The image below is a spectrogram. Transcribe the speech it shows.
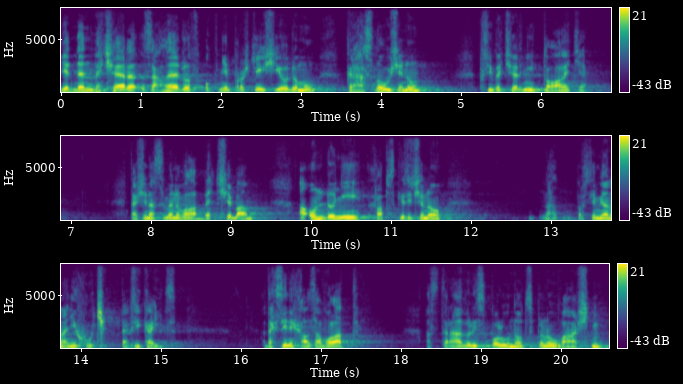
Jeden večer zahlédl v okně proštějšího domu krásnou ženu při večerní toaletě. Ta žena se jmenovala Betšeba a on do ní, chlapsky řečeno, na, prostě měl na ní chuť, tak říkajíc. A tak si nechal zavolat a strávili spolu noc plnou vášní.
